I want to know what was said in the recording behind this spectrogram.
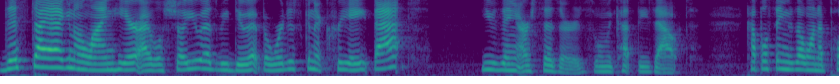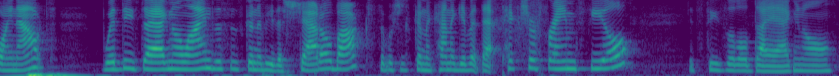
This diagonal line here, I will show you as we do it, but we're just gonna create that using our scissors when we cut these out. A couple things I wanna point out. With these diagonal lines, this is gonna be the shadow box, which is gonna kind of give it that picture frame feel. It's these little diagonal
